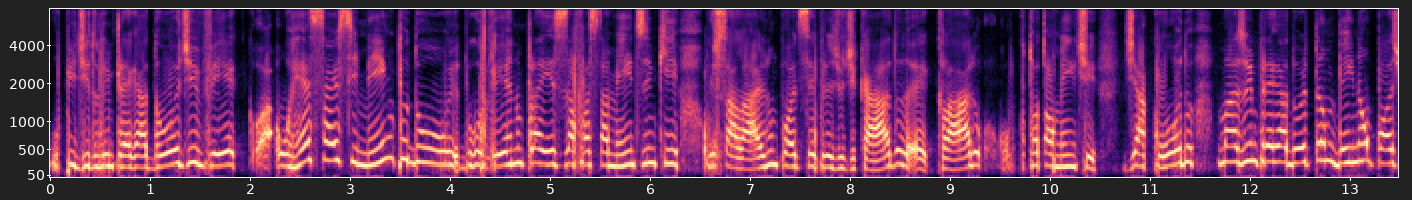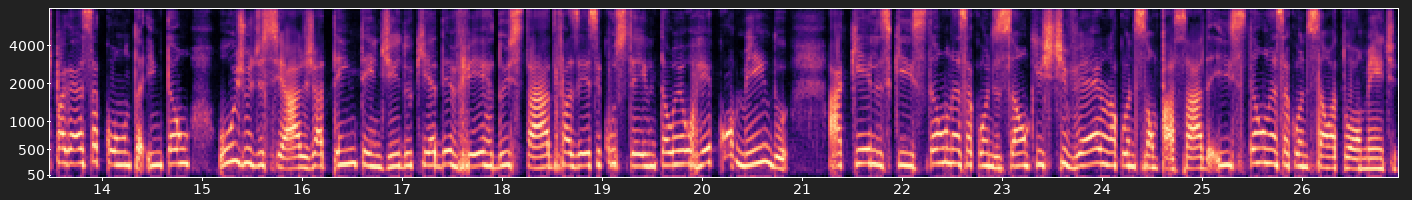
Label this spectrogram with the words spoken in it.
o pedido do empregador de ver o ressarcimento do, do governo para esses afastamentos em que o salário não pode ser prejudicado, é claro, totalmente de acordo, mas o empregador também não pode pagar essa conta. Então, o judiciário já tem entendido que é dever do Estado fazer esse custeio. Então, eu recomendo aqueles que estão nessa condição, que estiveram na condição passada e estão nessa condição atualmente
